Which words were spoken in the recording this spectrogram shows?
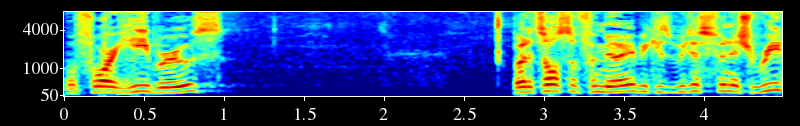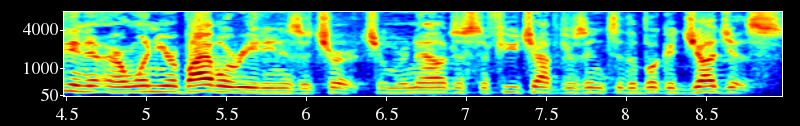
before Hebrews. But it's also familiar because we just finished reading our one year Bible reading as a church, and we're now just a few chapters into the book of Judges.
